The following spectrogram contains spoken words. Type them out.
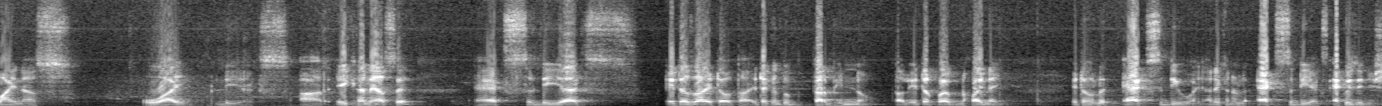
মাইনাস ওয়াই ডিএক্স আর এইখানে আছে এক্স ডিএক্স এটা যা, এটাও তা। এটা কিন্তু তার ভিন্ন। তাহলে এটার প্রয়োগ হয় নাই। এটা হলো এক্স ডিওয়াই আর এখানে হলো এক্স ডিএক্স একই জিনিস।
